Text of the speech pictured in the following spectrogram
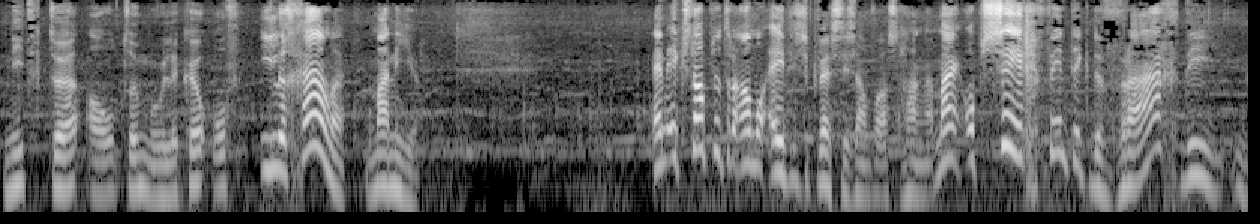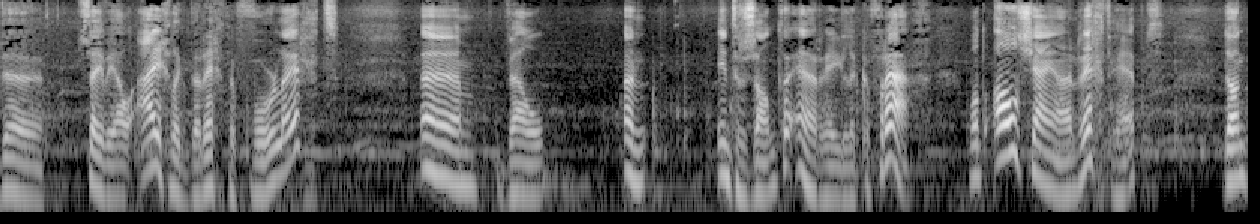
niet te al te moeilijke of illegale manier. En ik snap dat er allemaal ethische kwesties aan vasthangen. Maar op zich vind ik de vraag die de CWL eigenlijk de rechter voorlegt, uh, wel een interessante en redelijke vraag. Want als jij een recht hebt, dan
